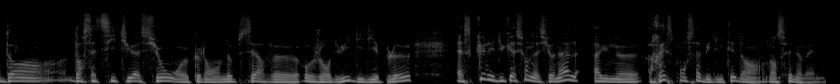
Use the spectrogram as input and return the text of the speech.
dans, dans cette situation que l'on observe aujourd'hui, Didier Pleu, est-ce que l'éducation nationale a une responsabilité dans, dans ce phénomène?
